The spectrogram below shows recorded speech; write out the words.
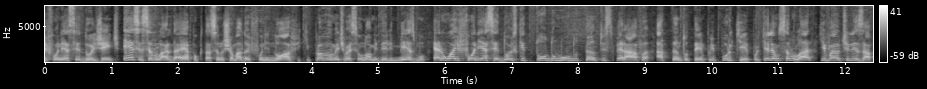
iPhone SE2, gente? Esse celular da Apple que está sendo chamado iPhone 9, que provavelmente vai ser o nome dele mesmo, era o iPhone SE2 que todo mundo tanto esperava há tanto tempo. E por quê? Porque ele é um celular que vai utilizar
